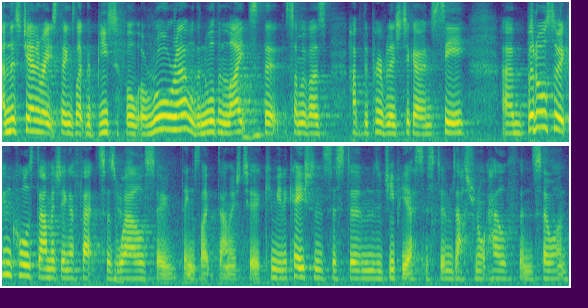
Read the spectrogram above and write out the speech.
And this generates things like the beautiful aurora or the northern lights that some of us have the privilege to go and see. Um, but also it can cause damaging effects as yes. well. So things like damage to communication systems, GPS systems, astronaut health and so on.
